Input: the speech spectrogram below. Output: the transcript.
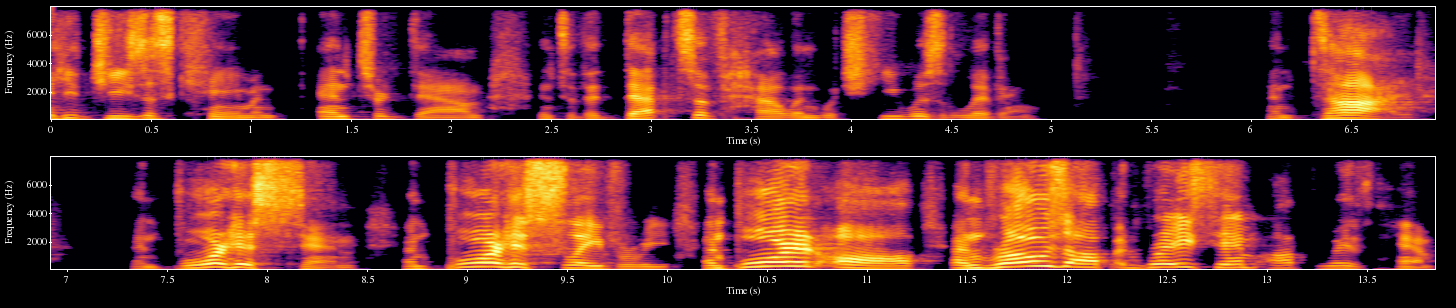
he, Jesus came and entered down into the depths of hell in which he was living and died and bore his sin and bore his slavery and bore it all and rose up and raised him up with him.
